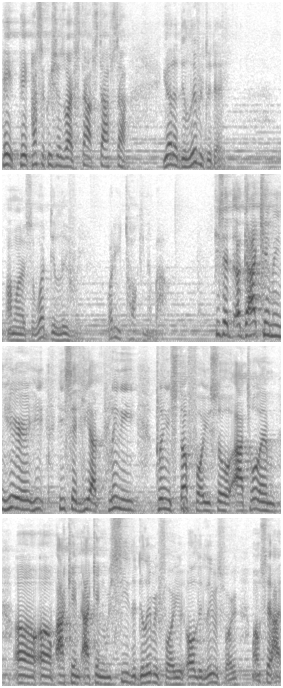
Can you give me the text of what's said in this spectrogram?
Hey, hey, Pastor Christian's wife, stop, stop, stop. You had a delivery today. My mother said, What delivery? What are you talking about? He said, a guy came in here. He, he said he had plenty, plenty stuff for you. So I told him, uh, um, I, can, I can receive the delivery for you, all the deliveries for you. Mom said, I,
